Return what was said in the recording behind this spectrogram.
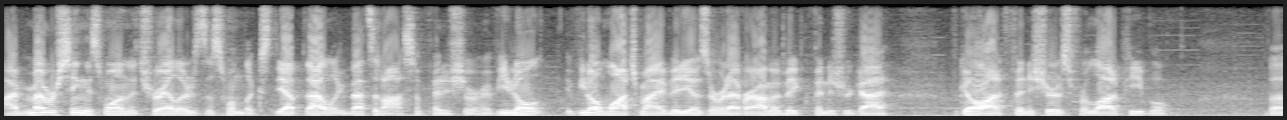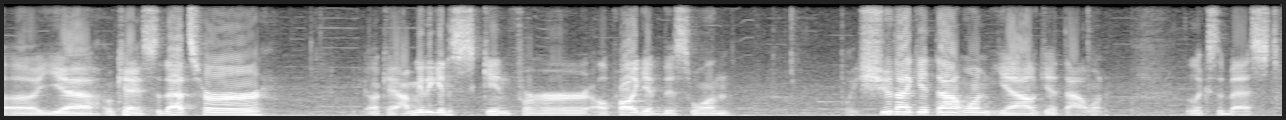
I remember seeing this one in the trailers. This one looks, yep, that look, that's an awesome finisher. If you don't, if you don't watch my videos or whatever, I'm a big finisher guy. I've got a lot of finishers for a lot of people. But uh, yeah, okay, so that's her. Okay, I'm gonna get a skin for her. I'll probably get this one. Wait, should I get that one? Yeah, I'll get that one. It looks the best.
